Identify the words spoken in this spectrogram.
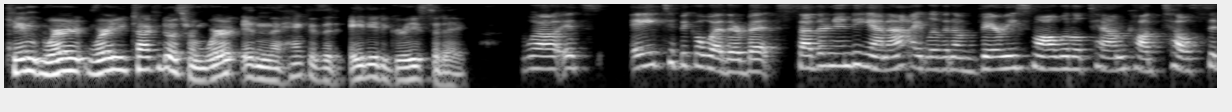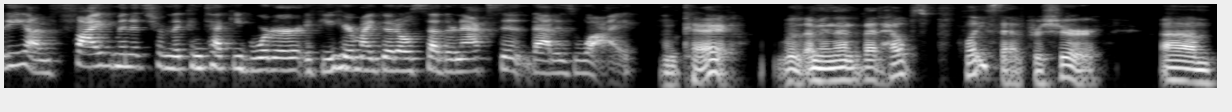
Kim, where where are you talking to us from? Where in the heck is it 80 degrees today? Well, it's atypical weather, but southern Indiana. I live in a very small little town called Tell City. I'm five minutes from the Kentucky border. If you hear my good old southern accent, that is why. Okay. Well, I mean that that helps place that for sure. Um,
